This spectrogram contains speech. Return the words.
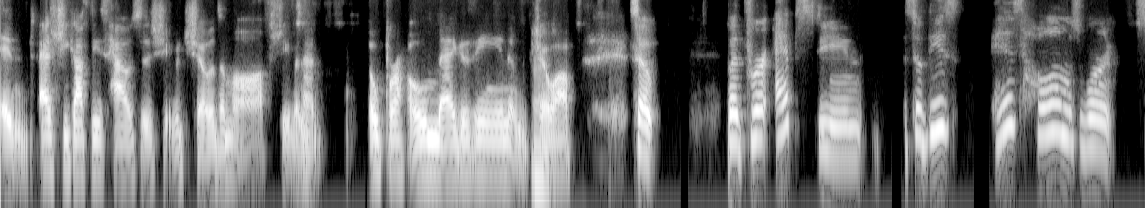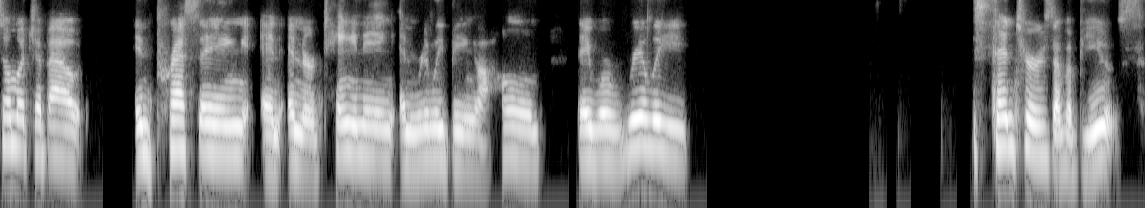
and as she got these houses, she would show them off. She even had Oprah Home magazine and show off. So, but for Epstein, so these his homes weren't so much about impressing and entertaining and really being a home. They were really centers of abuse.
